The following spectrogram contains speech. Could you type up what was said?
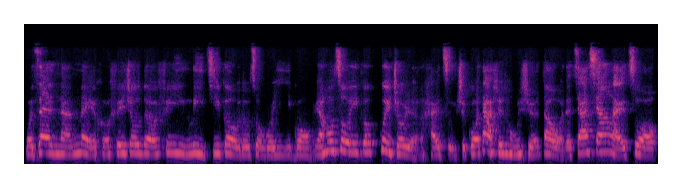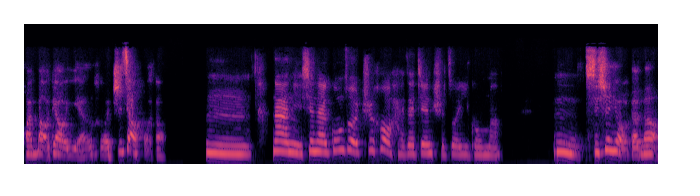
我在南美和非洲的非盈利机构都做过义工，然后作为一个贵州人，还组织过大学同学到我的家乡来做环保调研和支教活动。嗯，那你现在工作之后还在坚持做义工吗？嗯，其实有的呢。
